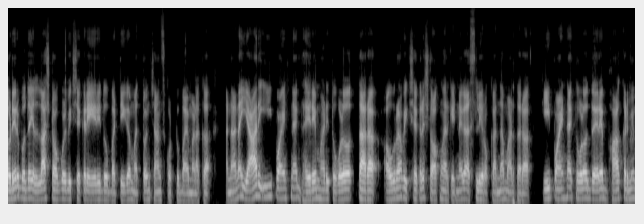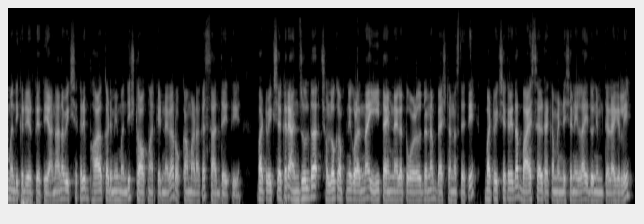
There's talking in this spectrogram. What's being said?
ನೋಡಿರ್ಬೋದು, ಎಲ್ಲ ಸ್ಟಾಕ್ಗಳು ವೀಕ್ಷಕರೇ ಏರಿದು, ಬಟ್ ಈಗ ಮತ್ತೊಂದು ಚಾನ್ಸ್ ಕೊಟ್ಟು ಬಾಯ್ ಮಾಡಕ್ಕೆ ನಾನು ಯಾರು ಈ ಪಾಯಿಂಟ್ನಾಗ ಧೈರ್ಯ ಮಾಡಿ ತಗೊಳ್ಳೋತಾರ ಅವರ ವೀಕ್ಷಕರೇ ಸ್ಟಾಕ್ ಮಾರ್ಕೆಟ್ನಾಗ ಅಸಲಿ ರೊಕ್ಕನ ಮಾಡ್ತಾರ. ಈ ಪಾಯಿಂಟ್ನಾಗ ತೊಗೊಳೋ ಧೈರ್ಯ ಭಾಳ ಕಡಿಮೆ ಮಂದಿ ಕಡೆ ಇರ್ತೈತಿ. ಅನಾನ ವೀಕ್ಷಕರಿಗೆ ಭಾಳ ಕಡಿಮೆ ಮಂದಿ ಸ್ಟಾಕ್ ಮಾರ್ಕೆಟ್ನಾಗ ರೊಕ್ಕ ಮಾಡೋಕೆ ಸಾಧ್ಯ ಐತಿ. ಬಟ್ ವೀಕ್ಷಕರೇ, ಅಂಜುಲ್ದ ಚಲೋ ಕಂಪ್ನಿಗಳನ್ನ ಈ ಟೈಮ್ನಾಗ ತೊಗೊಳೋದನ್ನ ಬೆಸ್ಟ್ ಅನ್ನಿಸ್ತೈತಿ ಬಟ್ ವೀಕ್ಷಕರಿಂದ ಬಾಯ್ ಸೆಲ್ ರೆಕಮೆಂಡೇಶನ್ ಇಲ್ಲ. ಇದು ನಿಮ್ಮ ತಲೆಗಿರಲಿ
